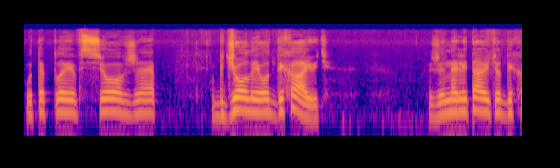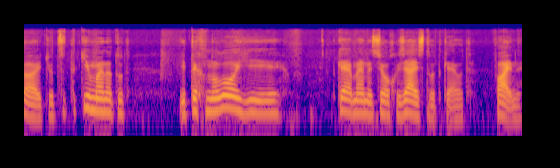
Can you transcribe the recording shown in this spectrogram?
утеплив, все вже бджоли віддихають. Вже не літають, віддихають. Оце такі в мене тут і технології, таке в мене цього хазяйство таке от. Файне.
